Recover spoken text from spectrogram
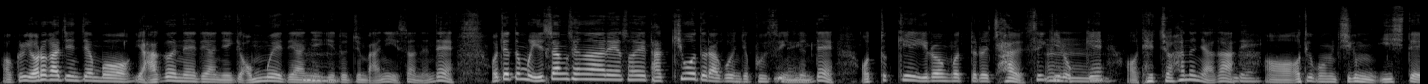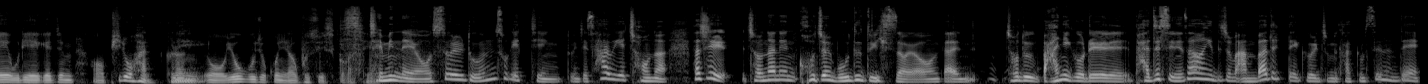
어, 그리고 여러 가지 이제 뭐 야근에 대한 얘기, 업무에 대한 음. 얘기도 좀 많이 있었는데 어쨌든 뭐 일상생활에서의 다 키워드라고 이제 볼수 네. 있는데 어떻게 이런 것들을 잘 슬기롭게 음. 어, 대처하느냐가 네. 어, 어떻게 보면 지금 이 시대에 우리에게 좀 어, 필요한 그런 어, 요구 조건이라고 볼 수 있을 것 같아요. 재밌네요. 술, 돈, 소개팅, 또 이제 사위의 전화. 사실 전화는 거절 모드도 있어요. 그러니까 저도 많이 그거를 받을 수 있는 상황인데 좀 안 받을 때 그걸 좀 가끔 쓰는데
